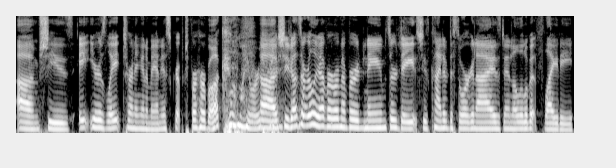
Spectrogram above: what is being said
Um, she's eight years late turning in a manuscript for her book. Oh my word. Uh, she doesn't really ever remember names or dates. She's kind of disorganized and a little bit flighty.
